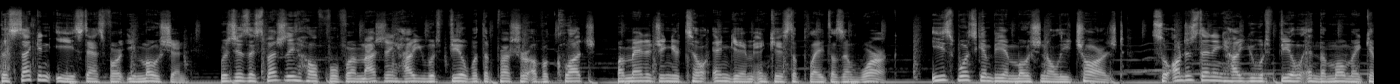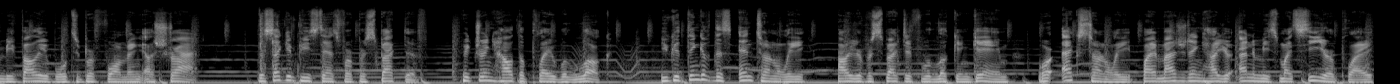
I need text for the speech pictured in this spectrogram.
The second E stands for emotion, which is especially helpful for imagining how you would feel with the pressure of a clutch or managing your tilt in-game in case the play doesn't work. Esports can be emotionally charged, so understanding how you would feel in the moment can be valuable to performing a strat. The second P stands for perspective, picturing how the play would look. You could think of this internally, how your perspective would look in game, or externally by imagining how your enemies might see your play,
